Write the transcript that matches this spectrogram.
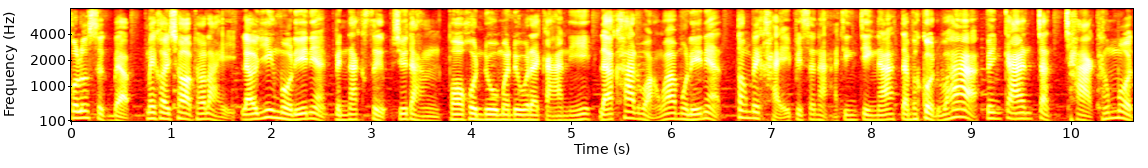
ก็รู้สึกแบบไม่ค่อยชอบเท่าไหร่ แล้วยิ่งโมริเนี่ยเป็นนักสืบชื่อดัง พอคนดูมาดูรายการนี้ แล้วคาดหวังว่าโมริเนี่ยต้องไปไขปริศนาจริง ๆ นะ แต่ปรากฏว่าเป็นการจัดฉากทั้งหมด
